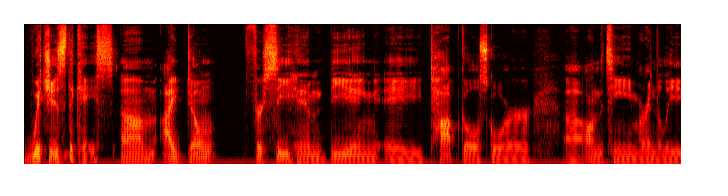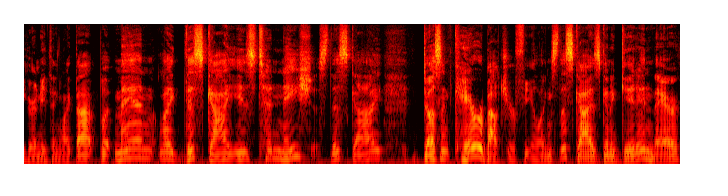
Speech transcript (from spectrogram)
which is the case. Um, I don't foresee him being a top goal scorer uh, on the team or in the league or anything like that. But man, like this guy is tenacious. This guy doesn't care about your feelings. This guy's gonna get in there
